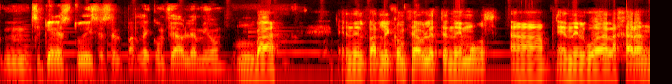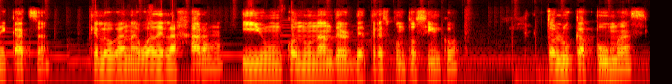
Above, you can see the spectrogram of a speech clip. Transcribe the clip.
mm, si quieres, tú dices el parlay confiable, amigo. Va. En el parlay confiable tenemos a, en el Guadalajara Necaxa, que lo gana Guadalajara y un, con un under de 3.5. Toluca Pumas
